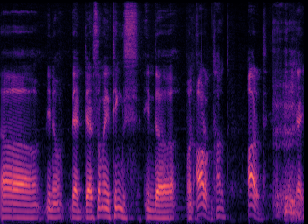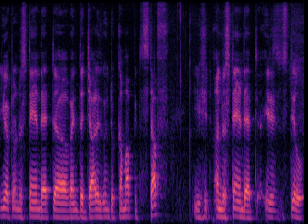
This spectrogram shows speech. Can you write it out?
uh, you know that there are so many things in the on ard Ard. Ard. that you have to understand that uh, when the Dajjal is going to come up with stuff, you should understand that it is still.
